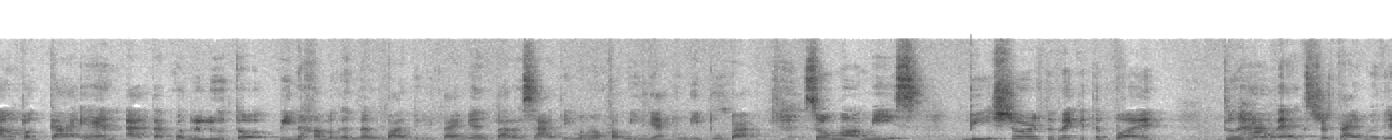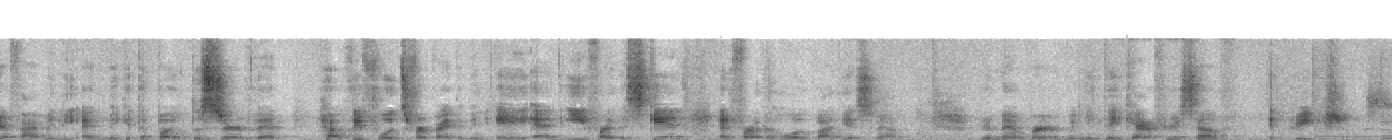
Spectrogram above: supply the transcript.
Ang pagkain at ang pagluluto, pinakamagandang bonding time yan para sa ating mga pamilya. Hindi po ba? So, mommies, be sure to make it a point to have extra time with your family and make it a point to serve them healthy foods for vitamin A and E for the skin and for the whole body as well. Remember, when you take care of yourself, it really shows.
